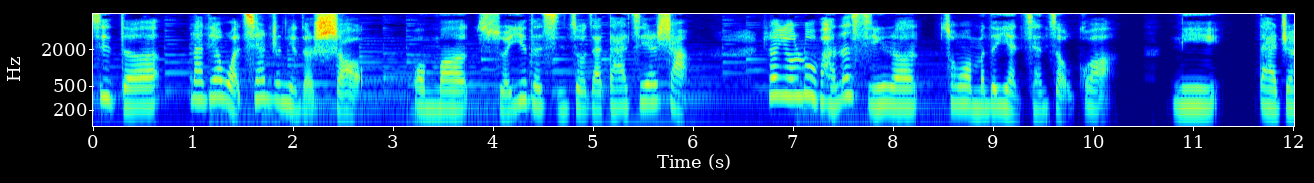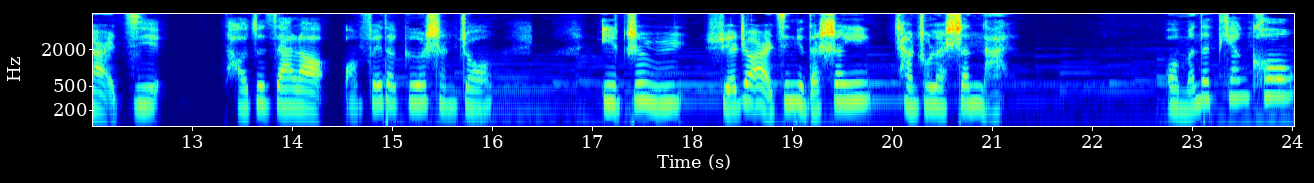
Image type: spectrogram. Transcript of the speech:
记得那天我牵着你的手，我们随意的行走在大街上，任由路旁的行人从我们的眼前走过，你戴着耳机。陶醉在了王菲的歌声中，以至于学着耳机里的声音唱出了声来。我们的天空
